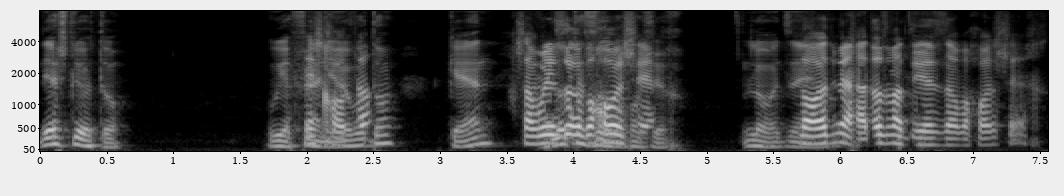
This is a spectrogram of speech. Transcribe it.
יש לי אותו. הוא יפה אני אוהב אותו? כן. עכשיו הוא לא הזוהר בחושך. לא את זה. לא עוד מעט עוד מעט הוא יזהר בחושך.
